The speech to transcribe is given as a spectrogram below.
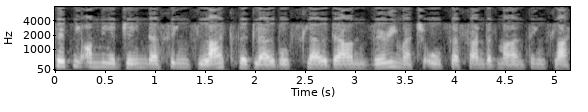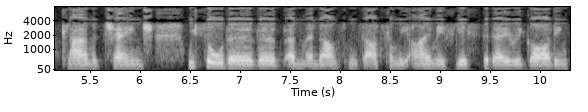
certainly on the agenda, things like the global slowdown, very much also front of mind, things like climate change. We saw the, the um, announcements out from the IMF yesterday regarding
